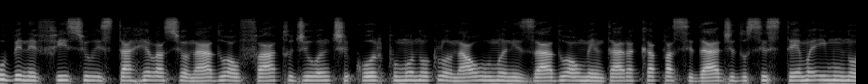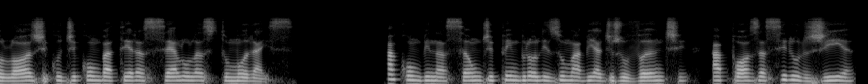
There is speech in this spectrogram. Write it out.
O benefício está relacionado ao fato de o anticorpo monoclonal humanizado aumentar a capacidade do sistema imunológico de combater as células tumorais. A combinação de pembrolizumab adjuvante, após a cirurgia,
